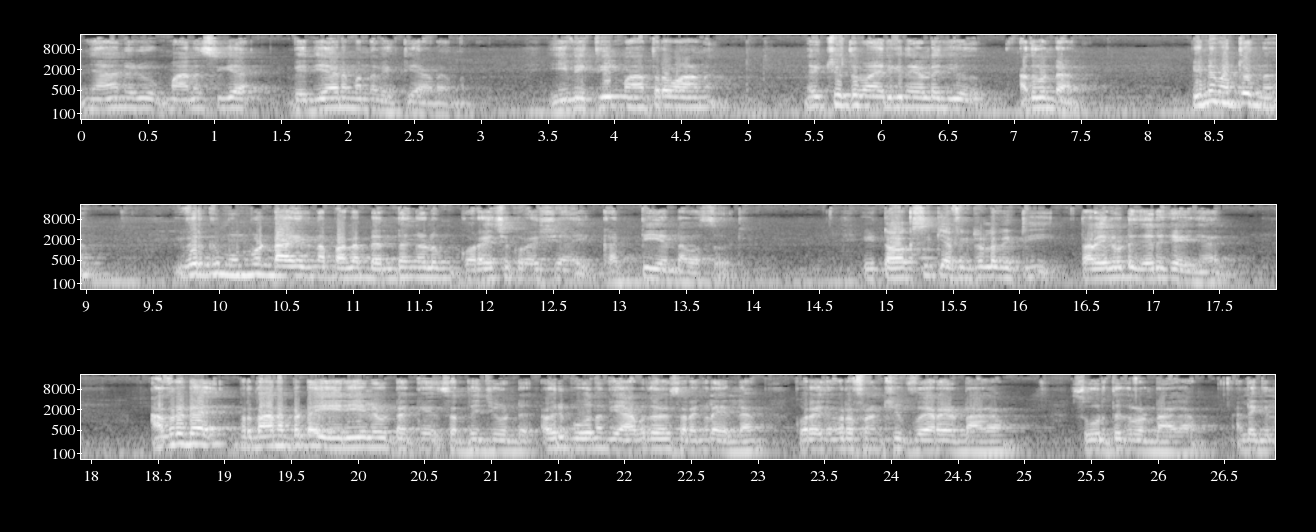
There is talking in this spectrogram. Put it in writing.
ഞാനൊരു മാനസിക വ്യതിയാനം വന്ന വ്യക്തിയാണെന്ന് ഈ വ്യക്തിയിൽ മാത്രമാണ് നിക്ഷിപ്തമായിരിക്കുന്ന ഇയാളുടെ ജീവിതം. അതുകൊണ്ടാണ് പിന്നെ മറ്റൊന്ന് ഇവർക്ക് മുമ്പുണ്ടായിരുന്ന പല ബന്ധങ്ങളും കുറേശ്ശെ കുറേശ്ശെയായി കട്ട് ചെയ്യേണ്ട അവസ്ഥ വരും. ഈ ടോക്സിക് എഫക്റ്റുള്ള വ്യക്തി തലയിലോട്ട് കയറി കഴിഞ്ഞാൽ അവരുടെ പ്രധാനപ്പെട്ട ഏരിയയിലോട്ടൊക്കെ ശ്രദ്ധിച്ചുകൊണ്ട് അവർ പോകുന്ന വ്യാപൃത സ്ഥലങ്ങളെല്ലാം കുറേ അവരുടെ ഫ്രണ്ട്ഷിപ്പ് വേറെ ഉണ്ടാകാം സുഹൃത്തുക്കളുണ്ടാകാം അല്ലെങ്കിൽ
